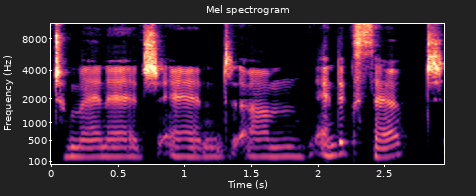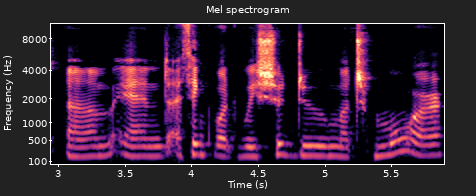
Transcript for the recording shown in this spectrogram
to manage and um, and accept. Um, and I think what we should do much more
